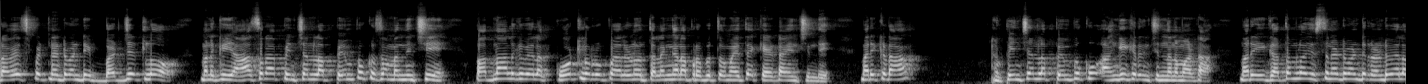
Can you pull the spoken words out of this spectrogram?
ప్రవేశపెట్టినటువంటి బడ్జెట్లో మనకి ఆసరా పింఛన్ల పెంపుకు సంబంధించి పద్నాలుగు వేల కోట్ల రూపాయలను తెలంగాణ ప్రభుత్వం అయితే కేటాయించింది. మరి ఇక్కడ పింఛన్ల పెంపుకు అంగీకరించిందనమాట మరి గతంలో ఇస్తున్నటువంటి రెండు వేల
